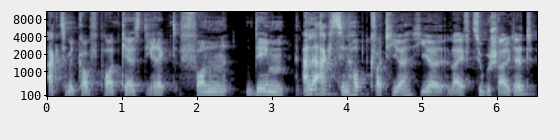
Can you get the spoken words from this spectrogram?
Aktie mit Kopf Podcast direkt von dem Alle Aktien Hauptquartier hier live zugeschaltet.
